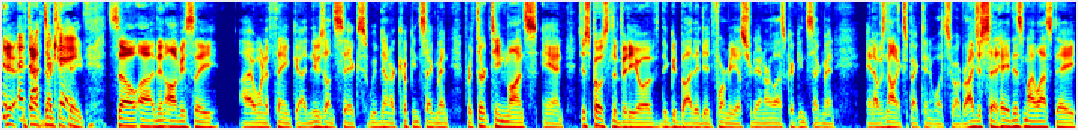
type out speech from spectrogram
yeah, at Dr. Kate. So uh, then obviously, I want to thank uh, News on Six. We've done our cooking segment for 13 months and just posted the video of the goodbye they did for me yesterday in our last cooking segment. And I was not expecting it whatsoever. I just said, hey, this is my last day.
